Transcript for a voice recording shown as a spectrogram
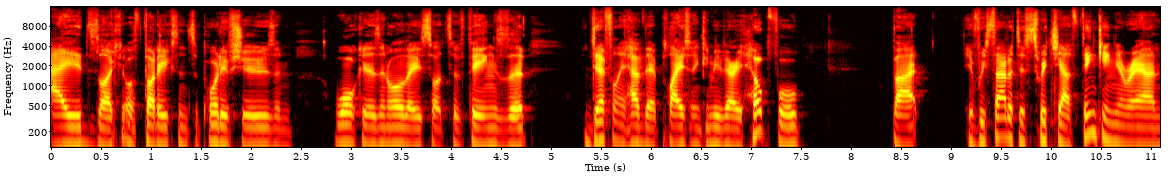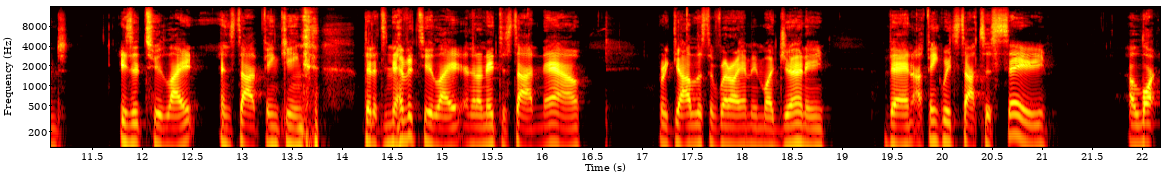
aids like orthotics and supportive shoes and walkers and all these sorts of things that definitely have their place and can be very helpful. But if we started to switch our thinking around, is it too late? And start thinking that it's never too late and that I need to start now, regardless of where I am in my journey, then I think we'd start to see a lot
